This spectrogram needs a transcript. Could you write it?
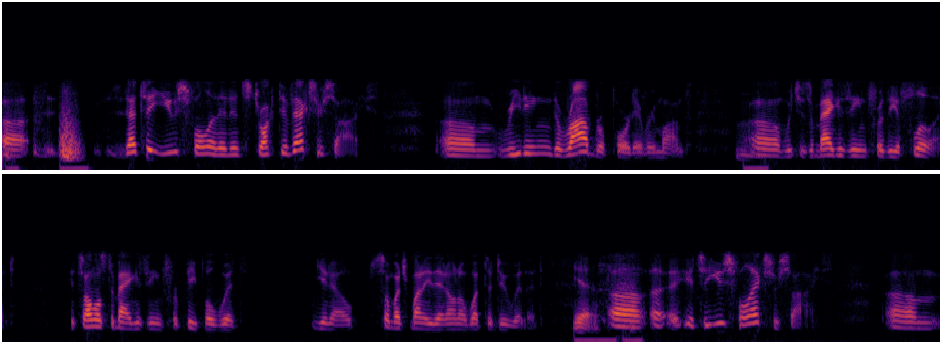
Uh, that's a useful and an instructive exercise. Um, reading the Robb Report every month, Mhm. uh, which is a magazine for the affluent. It's almost a magazine for people with, you know, so much money they don't know what to do with it. Yes. Uh, uh, it's a useful exercise. Um,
